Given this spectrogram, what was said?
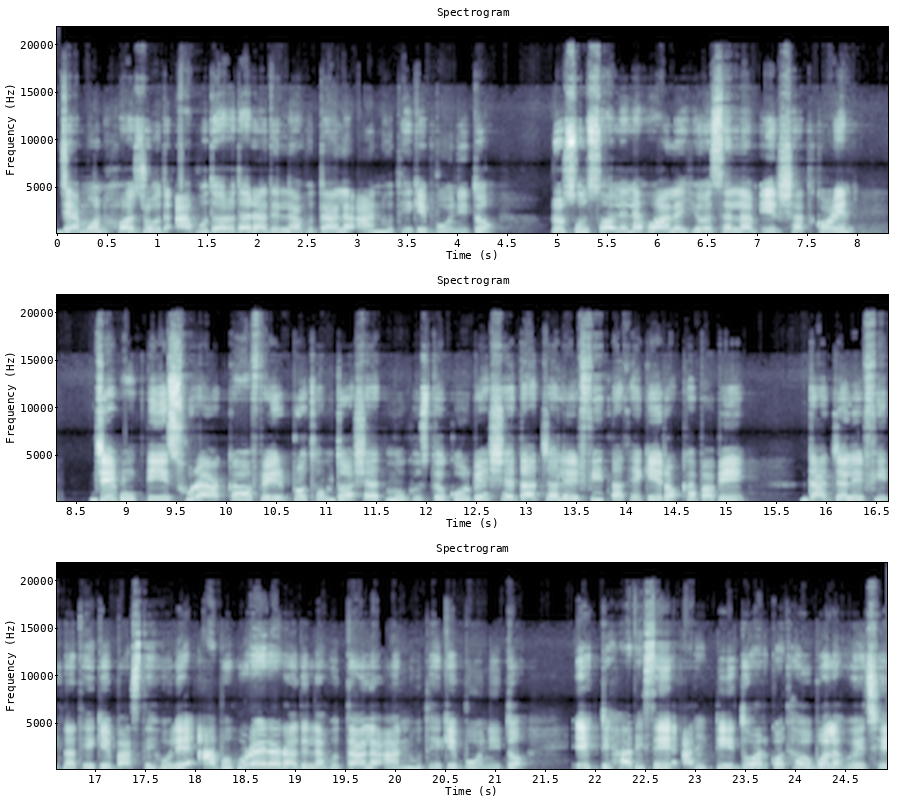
যেমন হজরত আবু দরদা রাদেল্লাহ তালা আনহু থেকে বর্ণিত, রসুল সাল্লাহ আলহিউসাল্লাম এরশাদ করেন যে ব্যক্তি সুরা কাফের প্রথম দশাত মুখস্থ করবে, সে দাজ্জালের ফিতনা থেকে রক্ষা পাবে। দাজ্জালের ফিতনা থেকে বাঁচতে হলে আবু হুরাইরা রাদিল্লাহ তালা আনহু থেকে বর্ণিত একটি হাদিসে আরেকটি দোয়ার কথাও বলা হয়েছে।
